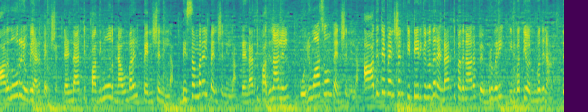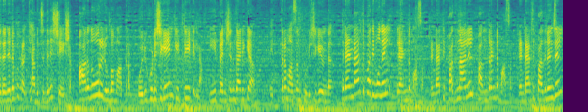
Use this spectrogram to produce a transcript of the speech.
അറുന്നൂറ് രൂപയാണ് പെൻഷൻ. രണ്ടായിരത്തി പതിമൂന്ന് നവംബറിൽ പെൻഷൻ ഇല്ല ഡിസംബറിൽ പെൻഷൻ ഇല്ല രണ്ടായിരത്തി പതിനാലിൽ ഒരു മാസവും പെൻഷൻ ഇല്ല ആദ്യത്തെ പെൻഷൻ കിട്ടിയിരിക്കുന്നത് രണ്ടായിരത്തി പതിനാറ് ഫെബ്രുവരി ഇരുപത്തി ഒൻപതിനാണ് തിരഞ്ഞെടുപ്പ് പ്രഖ്യാപിച്ചതിന് ശേഷം അറുന്നൂറ് രൂപ മാത്രം ഒരു കുടിശ്ശികയും കിട്ടിയിട്ടില്ല. ഈ പെൻഷൻകാരിക്ക് എത്ര മാസം കുടിശ്ശികയുണ്ട്? രണ്ടായിരത്തി പതിമൂന്നിൽ രണ്ട് മാസം. രണ്ടായിരത്തി പതിനാലിൽ പന്ത്രണ്ട് മാസം. രണ്ടായിരത്തി പതിനഞ്ചിൽ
